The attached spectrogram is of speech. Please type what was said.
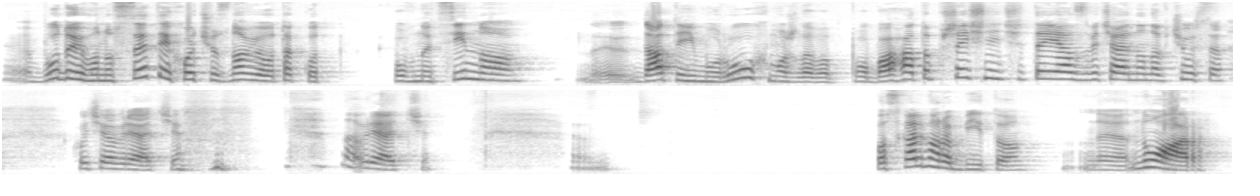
Буду його носити і хочу знову отак от повноцінно дати йому рух, можливо, побагатопшичнічити я, звичайно, навчуся, хоча вряд чи. Навряд чи. Паскаль Марабіто, Нуар.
